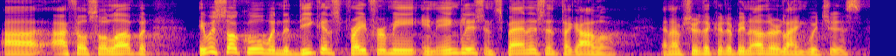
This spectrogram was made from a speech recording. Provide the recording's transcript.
Uh, I felt so loved, but it was so cool when the deacons prayed for me in English and Spanish and Tagalog. And I'm sure there could have been other languages.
